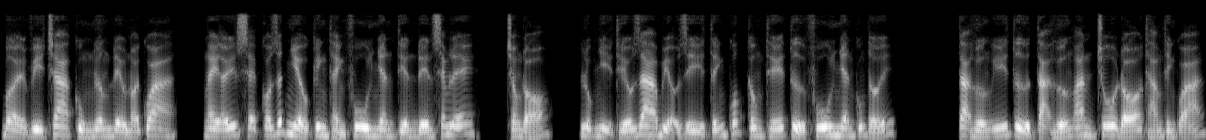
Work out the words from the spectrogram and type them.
Bởi vì cha cùng nương đều nói qua, ngày ấy sẽ có rất nhiều kinh thành phu nhân tiến đến xem lễ, trong đó, lục nhị thiếu gia biểu gì tĩnh quốc công thế tử phu nhân cũng tới. Tạ hướng ý từ tạ hướng ăn chỗ đó thám thính quá.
